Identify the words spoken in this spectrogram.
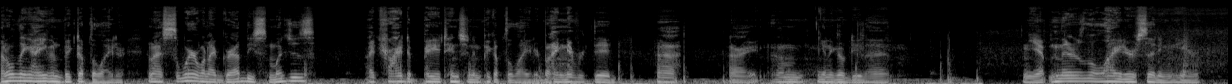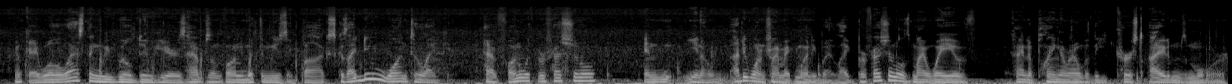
I don't think I even picked up the lighter. And I swear when I grabbed these smudges, I tried to pay attention and pick up the lighter, but I never did. Uh, alright, I'm gonna go do that. Yep, and there's the lighter sitting here. Okay, well the last thing we will do here is have some fun with the music box, because I do want to, like, have fun with Professional, and, you know, I do want to try and make money, but, like, Professional is my way of kind of playing around with the cursed items more.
